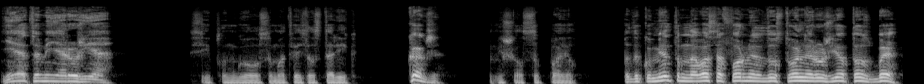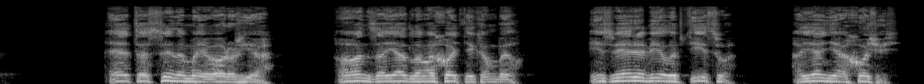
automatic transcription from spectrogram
«Нет у меня ружья!» Сиплым голосом ответил старик. «Как же?» — вмешался Павел. «По документам на вас оформлено двуствольное ружье ТОС-Б». «Это сына моего ружья. Он заядлым охотником был. И зверя бил, и птицу а я не охочусь.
